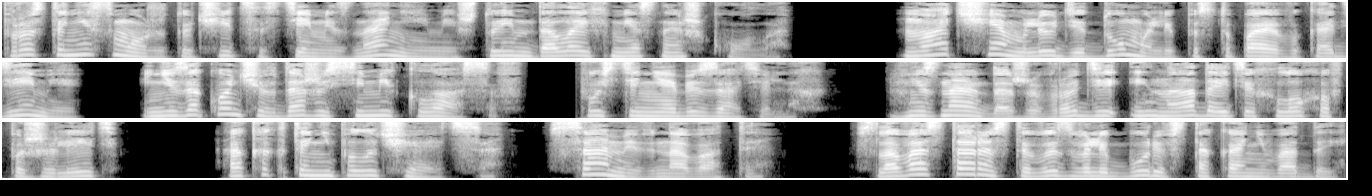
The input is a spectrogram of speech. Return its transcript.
просто не сможет учиться с теми знаниями, что им дала их местная школа. Ну а чем люди думали, поступая в академии и не закончив даже семи классов, пусть и не обязательных, Не знаю даже, вроде и надо этих лохов пожалеть, а как-то не получается. Сами виноваты. Слова старосты вызвали бурю в стакане воды,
